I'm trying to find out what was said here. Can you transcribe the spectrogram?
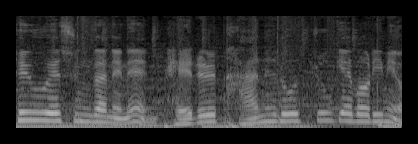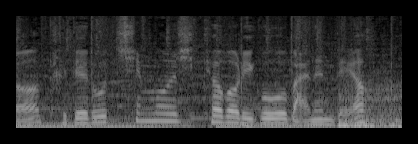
최후의 순간에는 배를 반으로 쪼개버리며 그대로 침몰시켜버리고 마는데요.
